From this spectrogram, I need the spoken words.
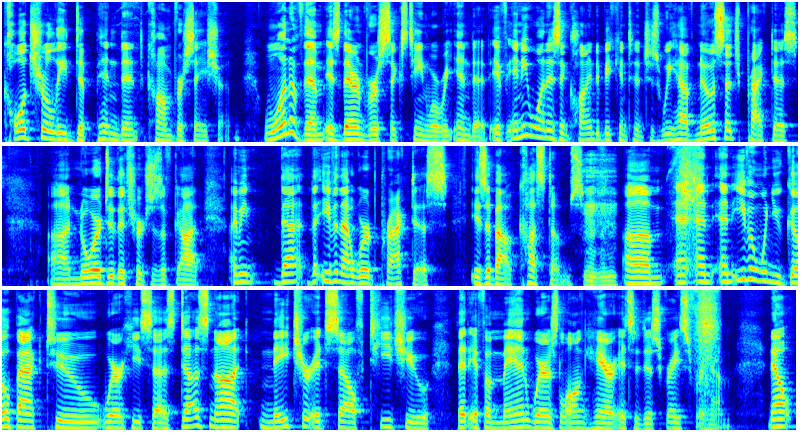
culturally dependent conversation. One of them is there in verse 16 where we ended. If anyone is inclined to be contentious, we have no such practice, uh, nor do the churches of God. I mean, that the, even that word practice is about customs. Um, and, and, and even when you go back to where he says, Does not nature itself teach you that if a man wears long hair, it's a disgrace for him? Now,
